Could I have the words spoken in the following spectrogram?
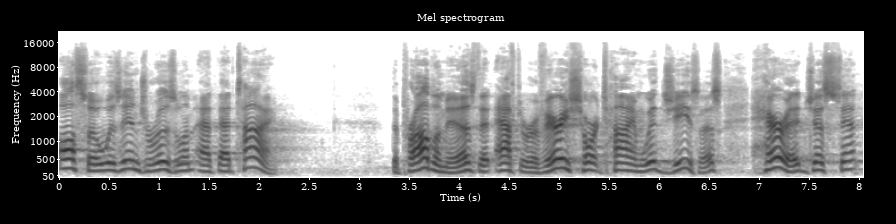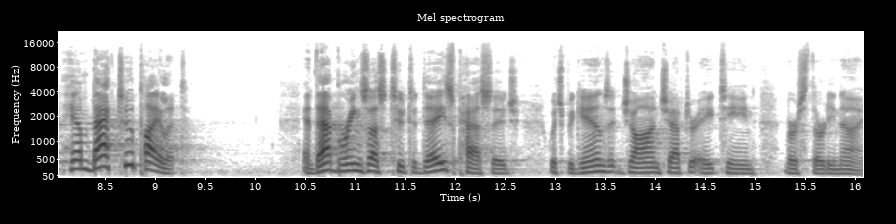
also was in Jerusalem at that time. The problem is that after a very short time with Jesus, Herod just sent him back to Pilate. And that brings us to today's passage, which begins at John chapter 18, verse 39.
